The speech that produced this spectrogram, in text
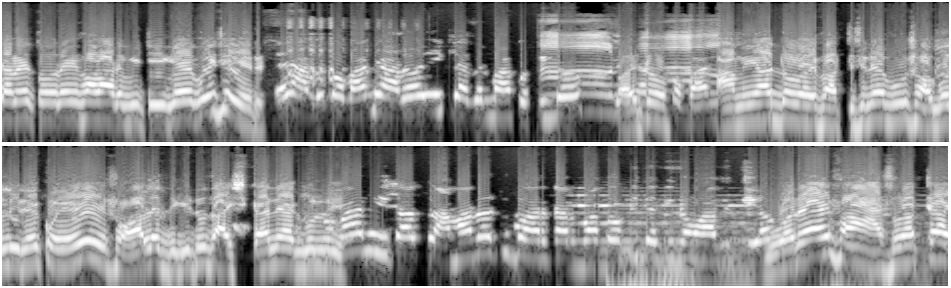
কানে তোর এই ভাড়ার বিটি গে বুঝছিস? আমি কবানি আরও এই ক্লাবের মা হয়তো আমি আর দবাই পারতেছি না বউ সকলই রে কয়ে সকালের দিকে একটু দাস কানে এক গুলি। কবানি তা আমারও একটু দরকার কত কি দেখি জমা দিতে। ওরে পাঁচ লাখ টাকা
